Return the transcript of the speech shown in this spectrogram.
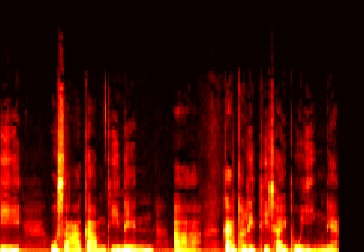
ที่ อุตสาหกรรมที่เน้นการผลิตที่ใช้ผู้หญิงเนี่ย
